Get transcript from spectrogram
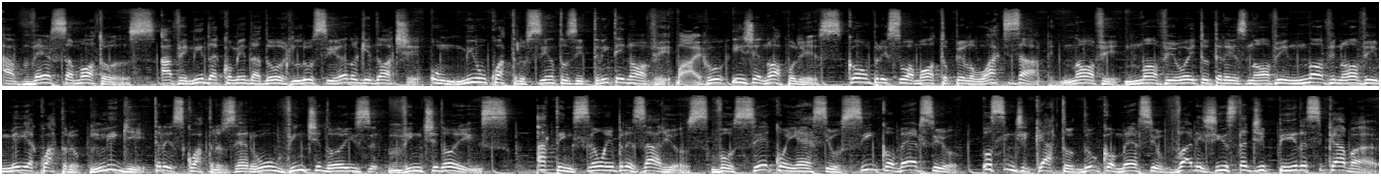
Aversa Motos, Avenida Comendador Luciano Guidotti, 1439, bairro Higienópolis. Compre sua moto pelo WhatsApp 998399964. Ligue 3401 2222. Atenção empresários, você conhece o Sim Comércio? O Sindicato do Comércio Varejista de Piracicaba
